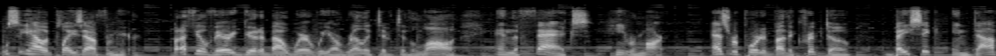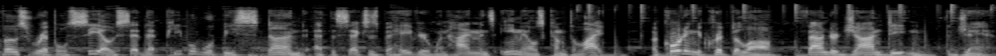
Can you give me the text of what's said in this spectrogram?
We'll see how it plays out from here. But I feel very good about where we are relative to the law and the facts, he remarked. As reported by the crypto, Basic in Davos Ripple, CEO said that people will be stunned at the sex's behavior when Hinman's emails come to light. According to Crypto Law, founder John Deaton, the Jan.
